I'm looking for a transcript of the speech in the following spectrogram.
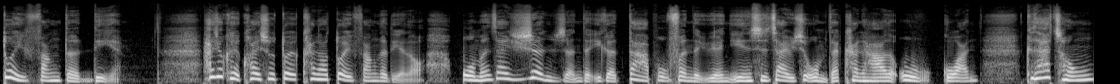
对方的脸。他就可以快速对看到对方的脸哦。我们在认人的一个大部分的原因是在于是我们在看他的五官，可是他从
